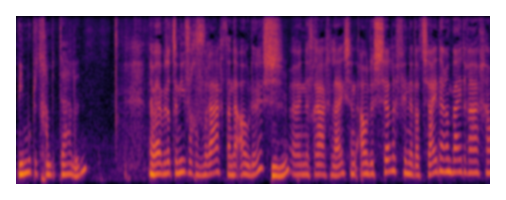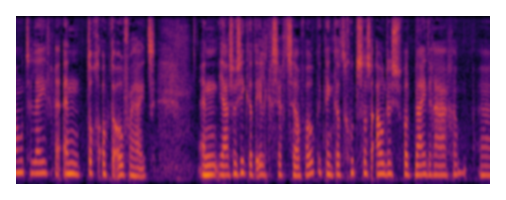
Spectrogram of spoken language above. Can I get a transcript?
wie moet het gaan betalen? Nou, we hebben dat in ieder geval gevraagd aan de ouders eh, in de vragenlijst. En ouders zelf vinden dat zij daar een bijdrage aan moeten leveren. En toch ook de overheid. En ja, zo zie ik dat eerlijk gezegd zelf ook. Ik denk dat het goed is als ouders wat bijdragen. eh,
